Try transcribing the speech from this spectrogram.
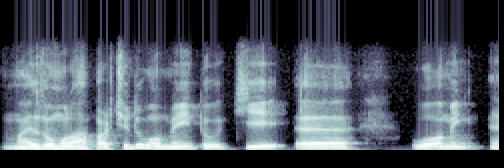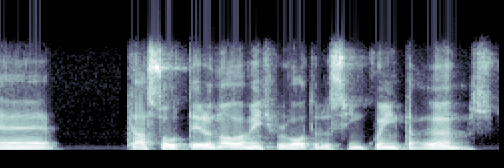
mas vamos lá, a partir do momento que é, o homem está é, solteiro novamente por volta dos 50 anos,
